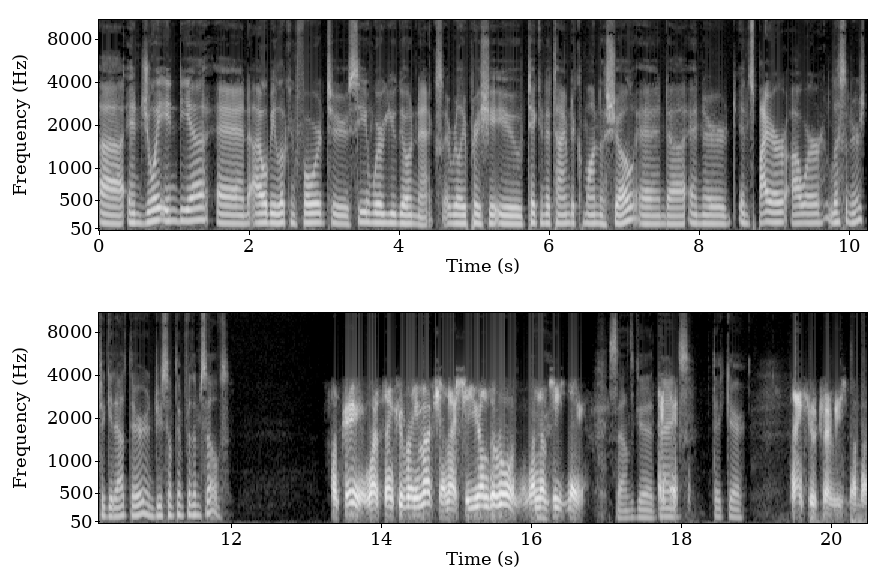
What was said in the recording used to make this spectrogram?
Uh, enjoy India, and I will be looking forward to seeing where you go next. I really appreciate you taking the time to come on the show and uh, and uh, inspire our listeners to get out there and do something for themselves. Okay, well, thank you very much, and I see you on the road one of these days. Sounds good. Thanks. Take care. Thank you, Travis. Bye bye.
